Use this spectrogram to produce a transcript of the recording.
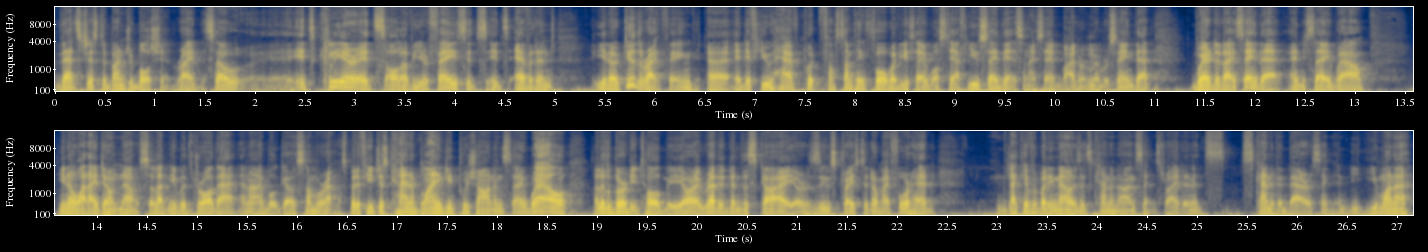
that's just a bunch of bullshit, right? So it's clear, it's all over your face, it's it's evident. You know, do the right thing. Uh, and if you have put something forward, you say, well, Steph, you say this. And I say, well, I don't remember saying that. Where did I say that? And you say, well, you know what, I don't know. So let me withdraw that and I will go somewhere else. But if you just kind of blindly push on and say, well, a little birdie told me, or I read it in the sky, or Zeus traced it on my forehead, like everybody knows, it's kind of nonsense, right? And it's it's kind of embarrassing. And you want to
